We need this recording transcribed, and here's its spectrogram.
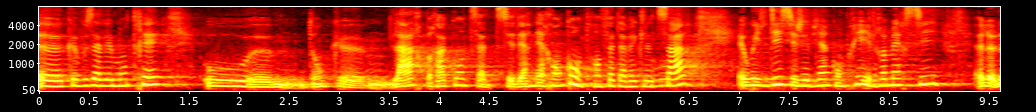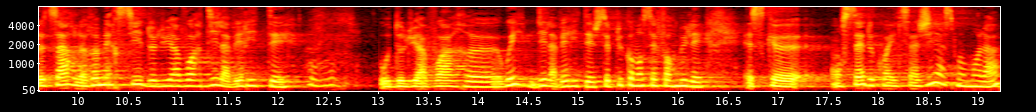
euh, que vous avez montrée où euh, donc l'arbre raconte ses dernières rencontres en fait avec le tsar et où il dit, si j'ai bien compris, il remercie le, tsar le remercie de lui avoir dit la vérité ou de lui avoir, oui, dit la vérité. Je ne sais plus comment c'est formulé. Est-ce que on sait de quoi il s'agit à ce moment-là?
